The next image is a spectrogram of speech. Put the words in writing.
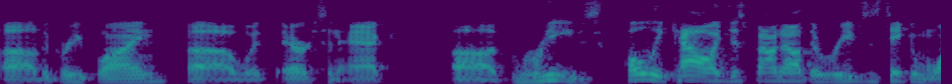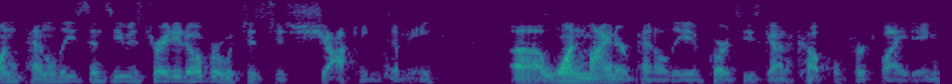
Uh, the grief line uh, with Eriksson Ek. Uh, Reaves, holy cow! I just found out that Reaves has taken one penalty since he was traded over, which is just shocking to me. Uh, one minor penalty. Of course, he's got a couple for fighting,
